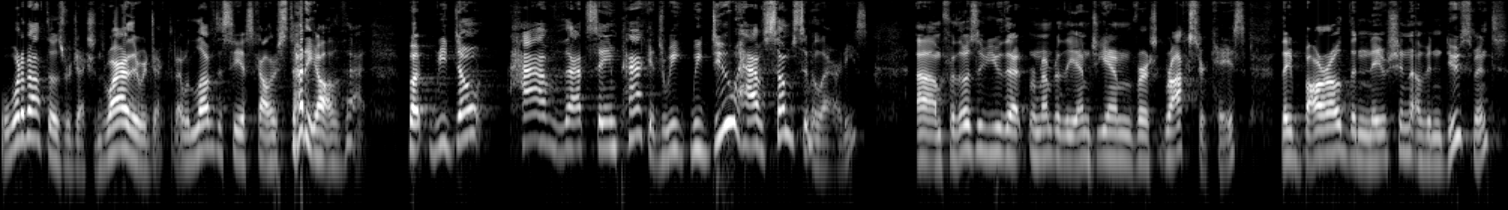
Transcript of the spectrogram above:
Well, what about those rejections? Why are they rejected? I would love to see a scholar study all of that. But we don't have that same package. We, we do have some similarities. Um, for those of you that remember the MGM versus Grokster case, they borrowed the notion of inducement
